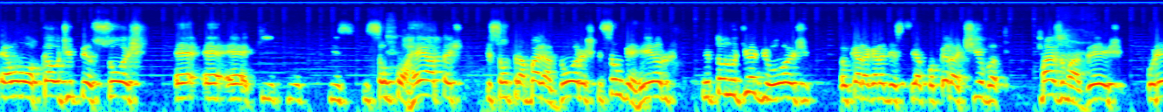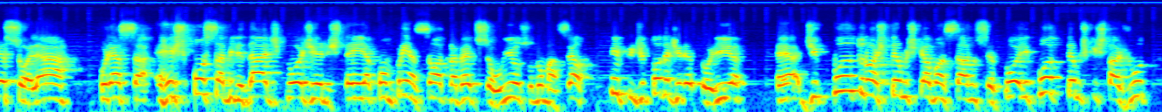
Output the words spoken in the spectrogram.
é um local de pessoas é, é, é, que, que, que, são corretas, que são trabalhadoras, que são guerreiros. Então, no dia de hoje, eu quero agradecer a cooperativa mais uma vez por esse olhar, por essa responsabilidade que hoje eles têm e a compreensão através do seu Wilson, do Marcelo, enfim, de toda a diretoria é, de quanto nós temos que avançar no setor e quanto temos que estar junto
